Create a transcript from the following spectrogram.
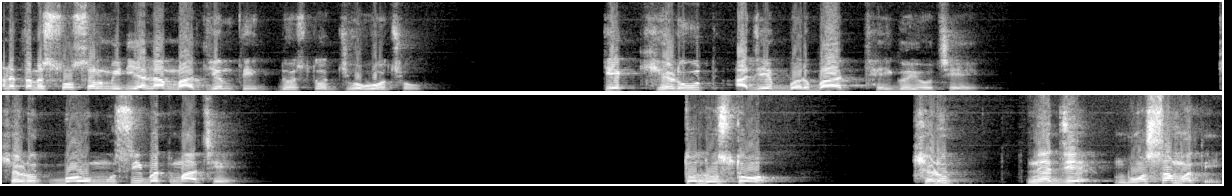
અને તમે સોશિયલ મીડિયાના માધ્યમથી દોસ્તો જોવો છો કે ખેડૂત આજે બરબાદ થઈ ગયો છે. ખેડૂત બહુ મુસીબતમાં છે. તો દોસ્તો, ખેડૂતને જે મોસમ હતી,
